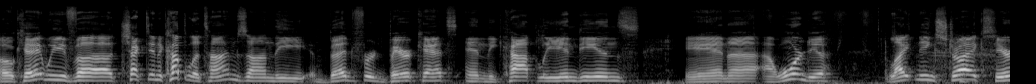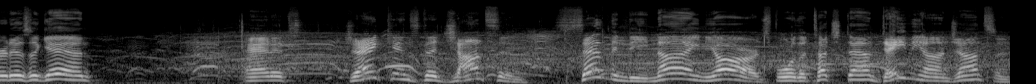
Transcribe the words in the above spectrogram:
Okay, we've uh, checked in a couple of times on the Bedford Bearcats and the Copley Indians, and uh, I warned you, lightning strikes. Here it is again, and it's Jenkins to Johnson. 79 yards for the touchdown. Davion Johnson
